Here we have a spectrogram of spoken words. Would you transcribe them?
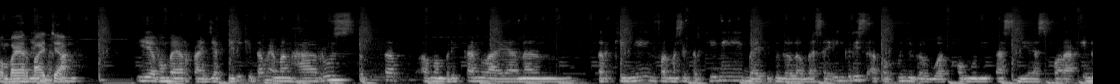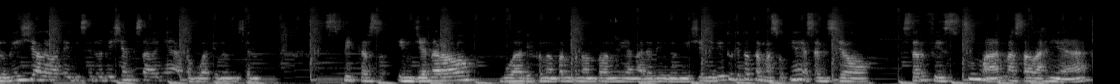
pembayar pajak. Memang, iya pembayar pajak. Jadi kita memang harus tetap uh, memberikan layanan terkini, informasi terkini, baik itu dalam bahasa Inggris ataupun juga buat komunitas diaspora Indonesia lewat ABC Indonesia misalnya, atau buat Indonesian speakers in general, buat penonton-penonton yang ada di Indonesia. Jadi itu kita termasuknya essential service. Cuman masalahnya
